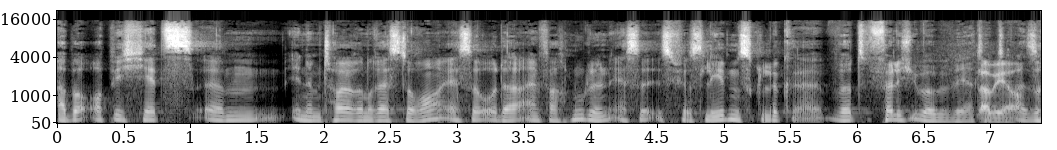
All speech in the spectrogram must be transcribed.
Aber ob ich jetzt ähm, in einem teuren Restaurant esse oder einfach Nudeln esse, ist fürs Lebensglück, äh, wird völlig überbewertet. Glaube ich auch. Also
